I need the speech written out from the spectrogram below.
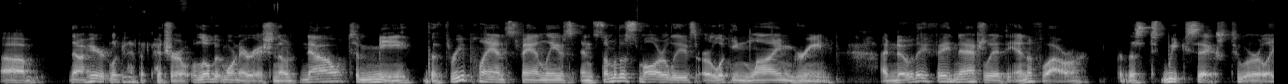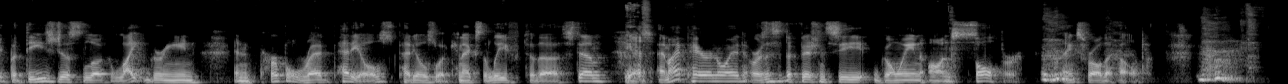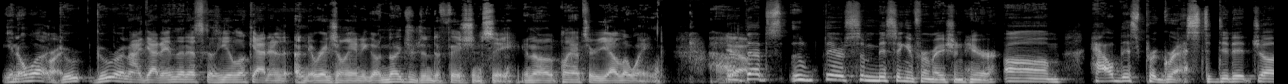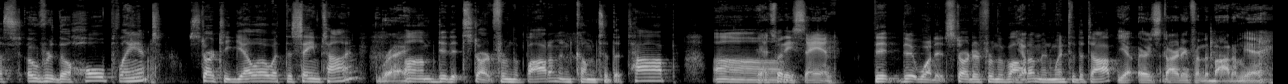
Um, now here, looking at the picture, a little bit more narration though. Now, to me, the three plants, fan leaves, and some of the smaller leaves are looking lime green. I know they fade naturally at the end of flower, but this t- week six, too early. But these just look light green and purple red petioles. Petioles what connects the leaf to the stem. Yes. Am I paranoid, or is this a deficiency going on sulfur? Thanks for all the help. You know what? right. Guru, Guru and I got into this because you look at it originally and you go nitrogen deficiency. You know, the plants are yellowing. Yeah. That's there's some missing information here. Um, how this progressed? Did it just over the whole plant start to yellow at the same time? Right. Um, did it start from the bottom and come to the top? Um, That's what he's saying. did, did what? It started from the bottom and went to the top. Yep, or starting from the bottom. Yeah.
